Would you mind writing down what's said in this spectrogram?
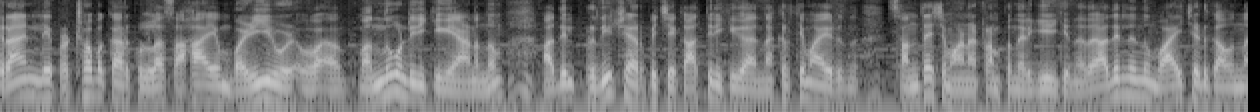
ഇറാനിലെ പ്രക്ഷോഭക്കാർക്കുള്ള സഹായം വഴിയിൽ വന്നുകൊണ്ടിരിക്കുകയാണെന്നും അതിൽ പ്രതീക്ഷ അർപ്പിച്ച് കാത്തിരിക്കുക എന്ന കൃത്യമായൊരു സന്ദേശമാണ് ട്രംപ് നൽകിയിരിക്കുന്നത്. അതിൽ നിന്നും വായിച്ചെടുക്കാവുന്ന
